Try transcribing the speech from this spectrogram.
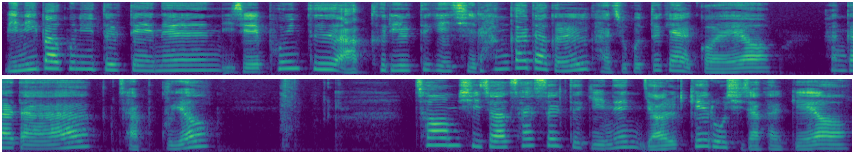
미니 바구니 뜰 때는 이제 포인트 아크릴 뜨개실 한 가닥을 가지고 뜨게 할 거예요. 한 가닥 잡고요. 처음 시작 사슬뜨기는 10개로 시작할게요.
